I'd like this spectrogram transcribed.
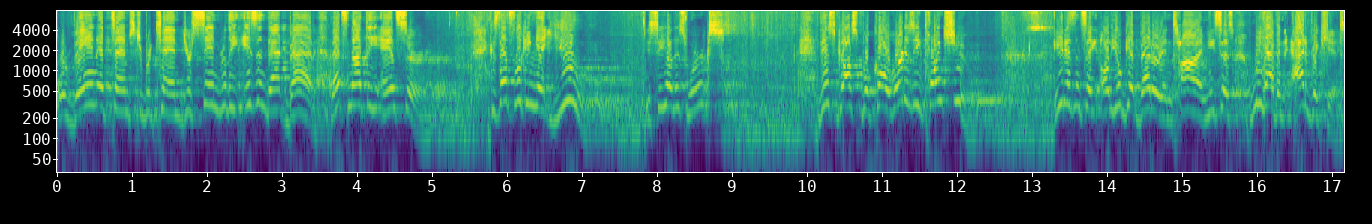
Or vain attempts to pretend your sin really isn't that bad. That's not the answer. Because that's looking at you. You see how this works? This gospel call, where does he point you? He doesn't say, oh, you'll get better in time. He says, we have an advocate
